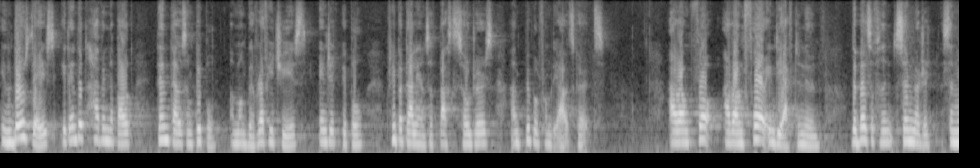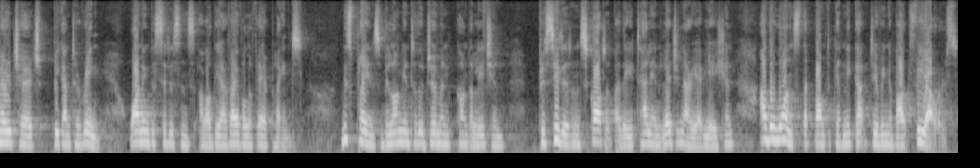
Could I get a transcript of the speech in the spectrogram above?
in those days it ended having about 10,000 people among the refugees, injured people, three battalions of Basque soldiers and people from the outskirts. Around four, around four in the afternoon, the bells of St. Mary, St. Mary Church began to ring, warning the citizens about the arrival of airplanes. These planes, belonging to the German Condor Legion, preceded and escorted by the Italian Legionary Aviation, are the ones that bombed Guernica during about three hours,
